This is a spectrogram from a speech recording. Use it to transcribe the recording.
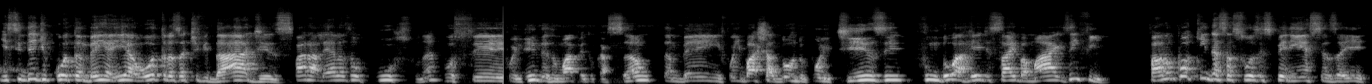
e se dedicou também aí a outras atividades paralelas ao curso, né? Você foi líder do Mapa Educação, também foi embaixador do Politize, fundou a rede Saiba Mais, enfim. Fala um pouquinho dessas suas experiências aí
